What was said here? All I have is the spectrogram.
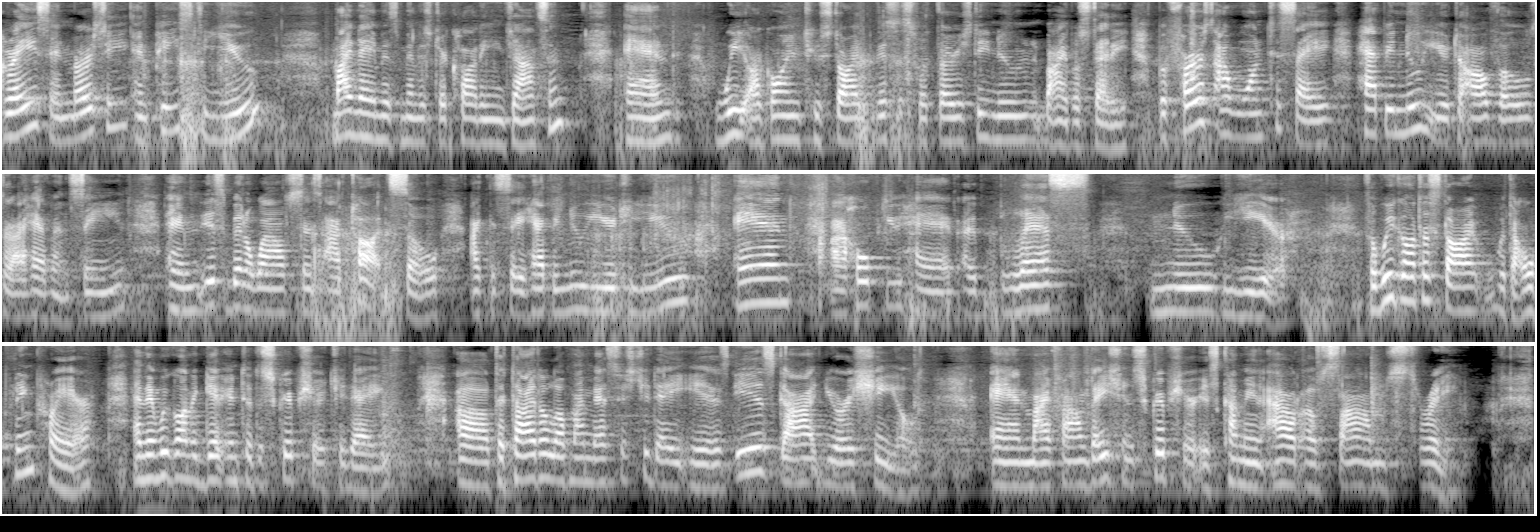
Grace and mercy and peace to you. My name is Minister Claudine Johnson, and we are going to start. This is for Thursday noon Bible study. But first, I want to say Happy New Year to all those that I haven't seen. And it's been a while since I've taught, so I can say Happy New Year to you. And I hope you had a blessed new year. So we're going to start with the opening prayer, and then we're going to get into the scripture today. Uh, the title of my message today is Is God Your Shield? And my foundation scripture is coming out of Psalms 3.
